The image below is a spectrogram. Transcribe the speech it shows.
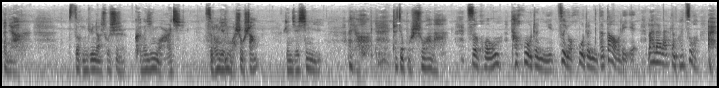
大娘，子红军长出事，可能因我而起，子龙也因我受伤，任杰心里……哎呦，这就不说了。子红他护着你，自有护着你的道理。来来来，赶快坐。哎，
